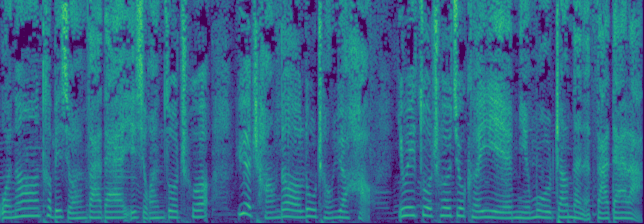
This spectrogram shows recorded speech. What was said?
我呢特别喜欢发呆，也喜欢坐车，越长的路程越好，因为坐车就可以明目张胆的发呆啦。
